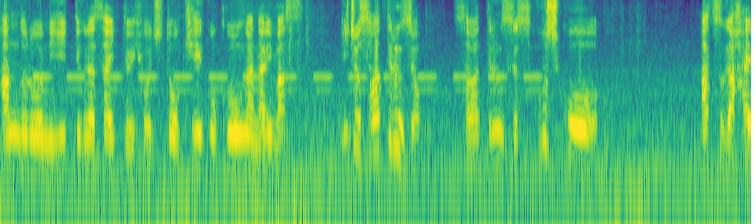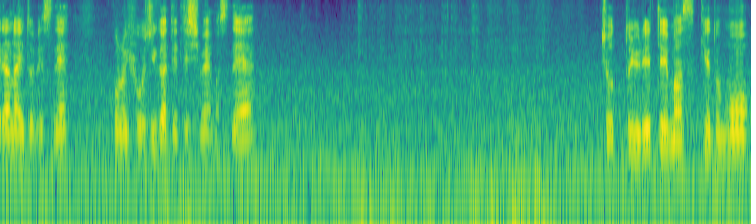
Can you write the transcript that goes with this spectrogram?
ハンドルを握ってくださいという表示と警告音が鳴ります。一応触ってるんですよ。触ってるんですけど、少しこう、圧が入らないとですね、この表示が出てしまいますね。ちょっと揺れてますけども、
